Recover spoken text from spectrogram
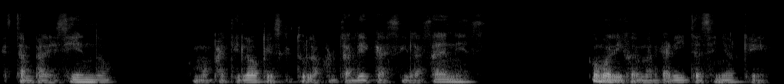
están padeciendo, como Pati López, que tú la fortalezcas y la sanes, como el hijo de Margarita, Señor, que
